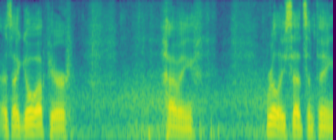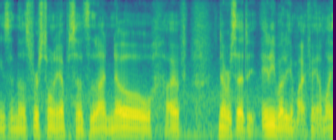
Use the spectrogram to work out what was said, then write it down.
as I go up here, having really said some things in those first 20 episodes that I know I've never said to anybody in my family.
